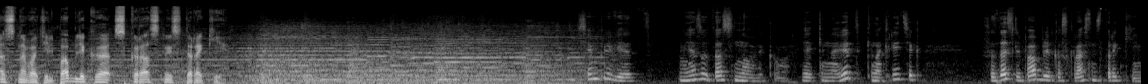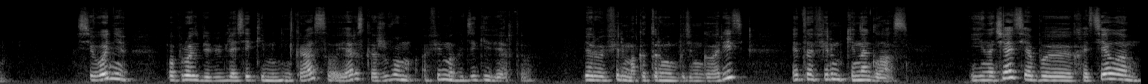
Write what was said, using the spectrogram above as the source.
основатель паблика «С красной строки». Всем привет! Меня зовут Асса Новикова. Я киновед, кинокритик, создатель паблика «С красной строки». Сегодня по просьбе библиотеки имени Некрасова я расскажу вам о фильмах Диги Вертова. Первый фильм, о котором мы будем говорить, это фильм «Киноглаз». И начать я бы хотела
